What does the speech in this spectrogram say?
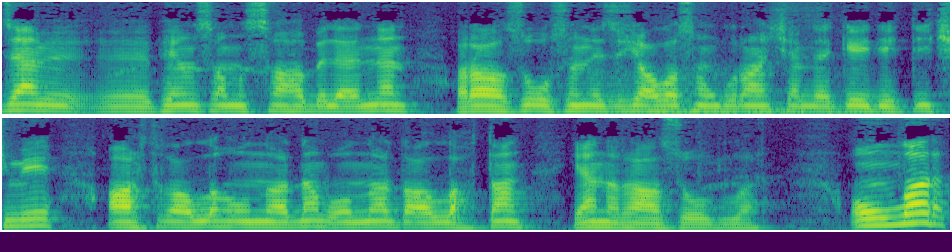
cəmi e, Peyğəmbərin sahabələrindən razı olsun. Necə ki, Allah son Quran-ı kəmdə qeyd etdiyi kimi, artıq Allah onlardan və onlar da Allahdan yəni razı oldular. Onlar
